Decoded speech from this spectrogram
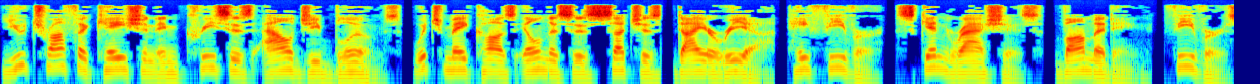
Eutrophication increases algae blooms, which may cause illnesses such as, diarrhea, hay fever, skin rashes, vomiting, fevers,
